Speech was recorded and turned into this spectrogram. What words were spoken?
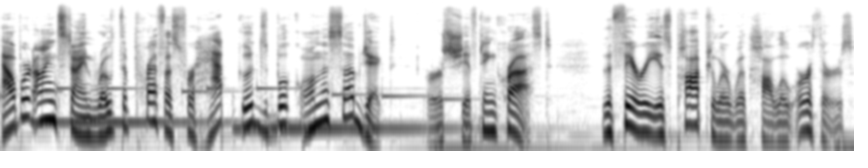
Albert Einstein wrote the preface for Hapgood's book on the subject, Earth's Shifting Crust. The theory is popular with hollow earthers,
